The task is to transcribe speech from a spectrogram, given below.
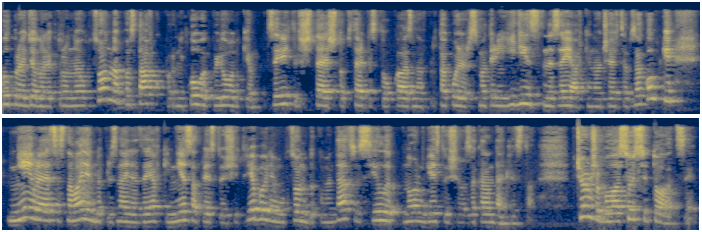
был проведен электронный аукцион на поставку парниковой пленки. Заявитель считает, что обстоятельства, указанные в протоколе рассмотрения единственной заявки на участие в закупке, не является основанием для признания заявки, не соответствующей требованиям аукционной документации силы норм действующего законодательства. В чем же была суть ситуации?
